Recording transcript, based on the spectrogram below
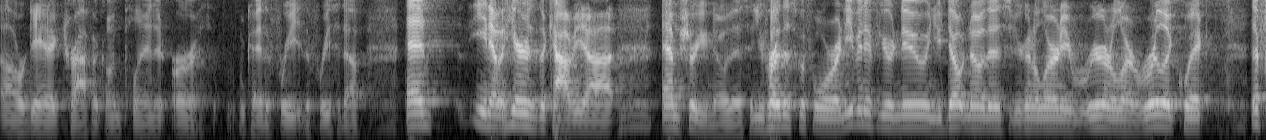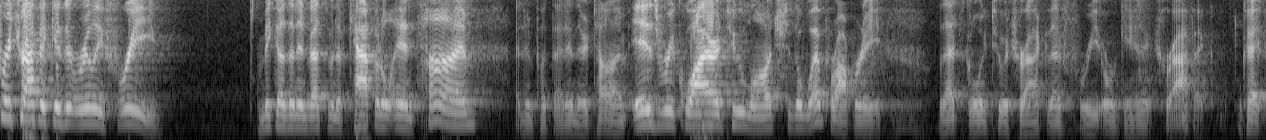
organic traffic on planet Earth. Okay, the free the free stuff. And you know, here's the caveat. I'm sure you know this, and you've heard this before. And even if you're new and you don't know this, you're going to learn. You're going to learn really quick that free traffic isn't really free because an investment of capital and time. I didn't put that in there. Time is required to launch the web property. That's going to attract that free organic traffic. Okay,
